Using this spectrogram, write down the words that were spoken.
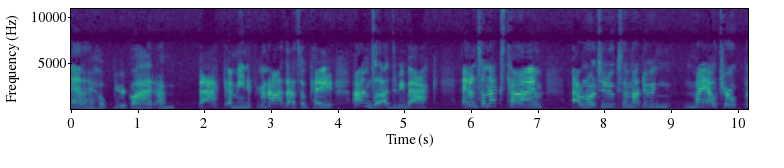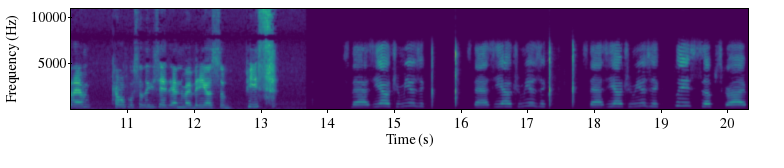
and I hope you're glad I'm back. I mean, if you're not, that's okay. I'm glad to be back. And until next time, I don't know what to do because I'm not doing my outro, but I'm coming up with something to say at the end of my videos, so peace. Snazzy outro music. Snazzy outro music. Snazzy outro music. Please subscribe.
